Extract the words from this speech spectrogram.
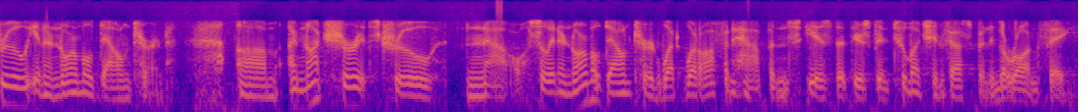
true in a normal downturn. Um, I'm not sure it's true now. So in a normal downturn, what, what often happens is that there's been too much investment in the wrong thing,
